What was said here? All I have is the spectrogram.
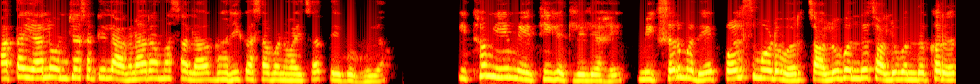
आता या लोणच्यासाठी लागणारा मसाला घरी कसा बनवायचा ते बघूया. इथं मी मेथी घेतलेली आहे. मिक्सरमध्ये पल्स मोडवर चालू बंद चालू बंद करत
